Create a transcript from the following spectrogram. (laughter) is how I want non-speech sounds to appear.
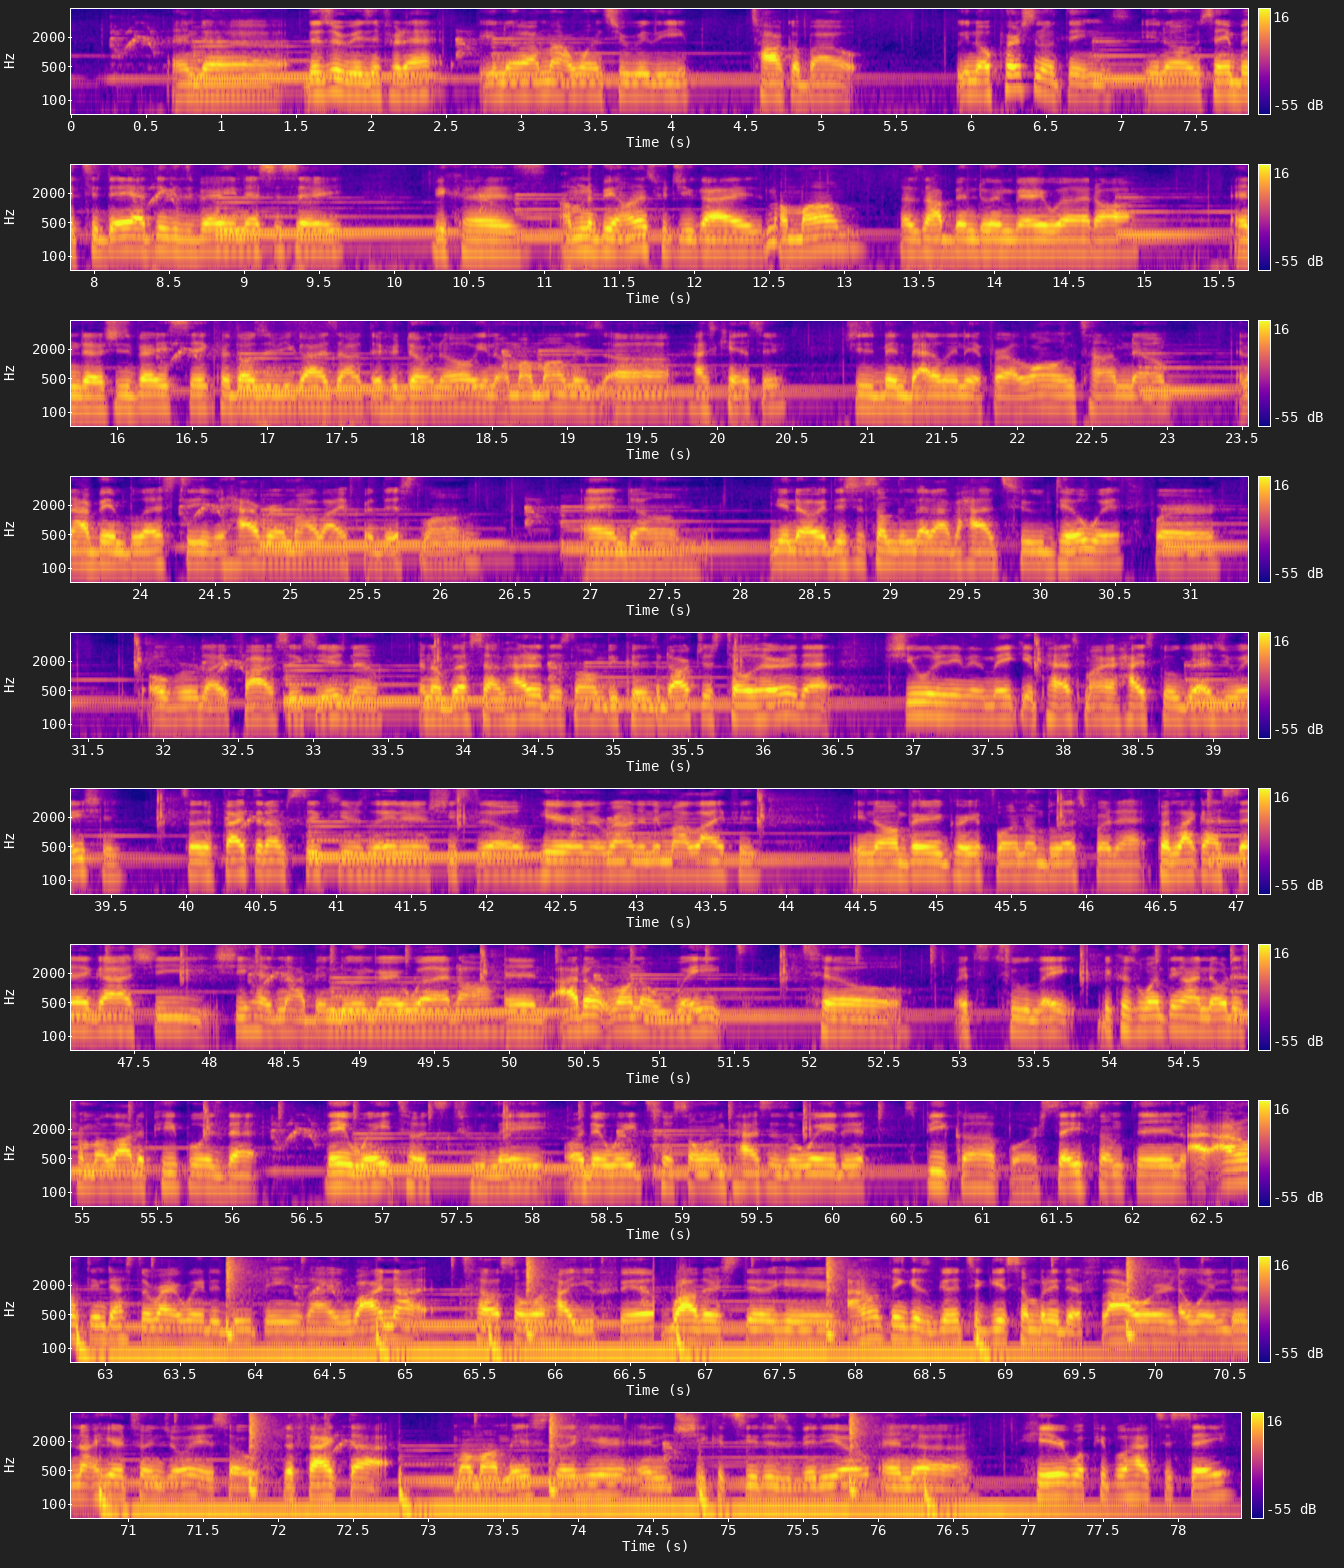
and uh, there's a reason for that. You know, I'm not one to really talk about you know personal things, you know what I'm saying? But today I think it's very necessary because I'm gonna be honest with you guys. My mom has not been doing very well at all, and uh, she's very sick. For those of you guys out there who don't know, you know my mom is uh, has cancer. She's been battling it for a long time now, and I've been blessed to even have her in my life for this long. And um, you know this is something that I've had to deal with for over like five, six years now, and I'm blessed to have had her this long because the doctors told her that she wouldn't even make it past my high school graduation. So the fact that I'm six years later and she's still here and around and in my life is, you know, I'm very grateful and I'm blessed for that. But like I said, guys, she she has not been doing very well at all, and I don't want to wait till it's too late because one thing I noticed from a lot of people is that they wait till it's too late or they wait till someone passes away to speak up or say something. I, I don't think that's the right way to do things. Like, why not tell someone how you feel while they're still here? I don't think it's good to give somebody their flowers when they're not here to enjoy it. So the fact that my mom is still here and she could see this video and uh, hear what people have to say,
